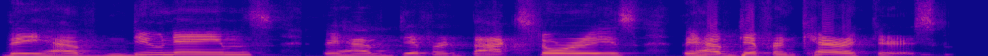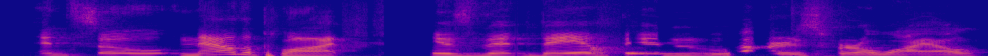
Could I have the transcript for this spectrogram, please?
They have new names. They have different backstories. They have different characters. And so now the plot is that they have been lovers for a while,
